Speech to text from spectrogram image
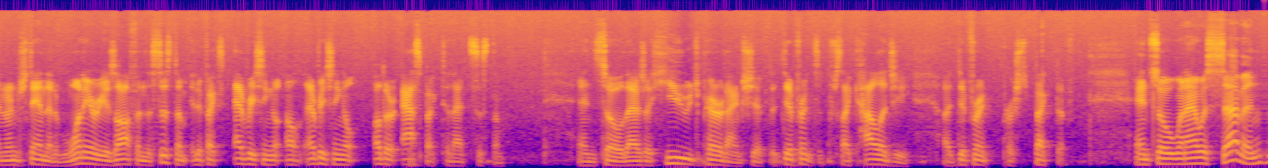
and understand that if one area is off in the system, it affects every single every single other aspect to that system. And so there's a huge paradigm shift, a different psychology, a different perspective. And so when I was seven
